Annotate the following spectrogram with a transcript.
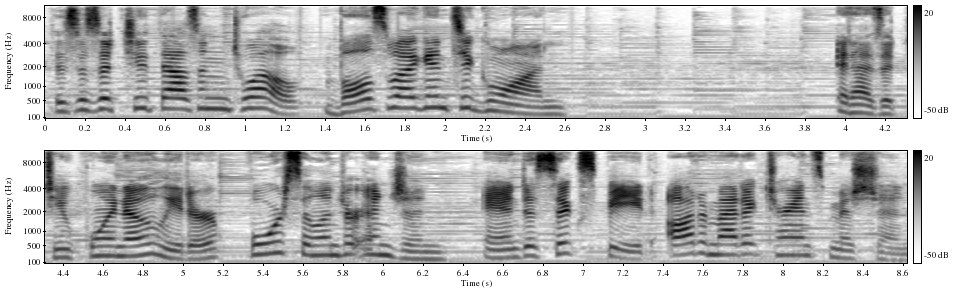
This is a 2012 Volkswagen Tiguan. It has a 2.0-liter four-cylinder engine and a six-speed automatic transmission.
